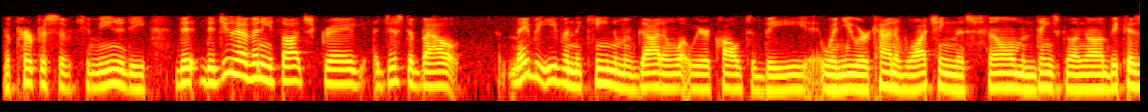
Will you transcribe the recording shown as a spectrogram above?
the purpose of community. Did did you have any thoughts Greg just about maybe even the kingdom of God and what we are called to be when you were kind of watching this film and things going on? Because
